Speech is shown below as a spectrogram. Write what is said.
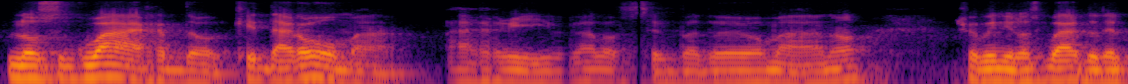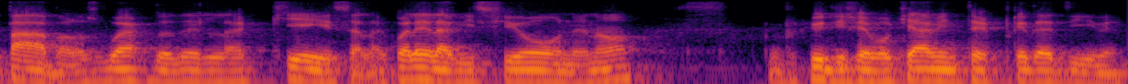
lo sguardo che da Roma arriva, l'osservatore romano, cioè quindi lo sguardo del Papa, lo sguardo della Chiesa, la, qual è la visione, no? per cui dicevo chiavi interpretative.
